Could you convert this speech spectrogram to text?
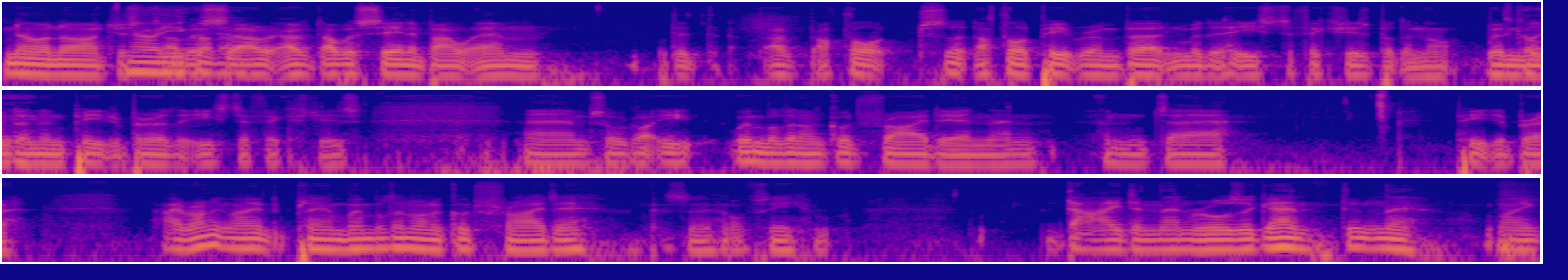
No, no, I just No, I was I, I, I was saying about um that I, I thought I thought Peterborough and Burton were the Easter fixtures, but they're not. Wimbledon and Peterborough are the Easter fixtures. Um, so we've got e- Wimbledon on Good Friday and then and uh, Peterborough. Ironically, playing Wimbledon on a Good Friday because they obviously died and then rose again, didn't they? Like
